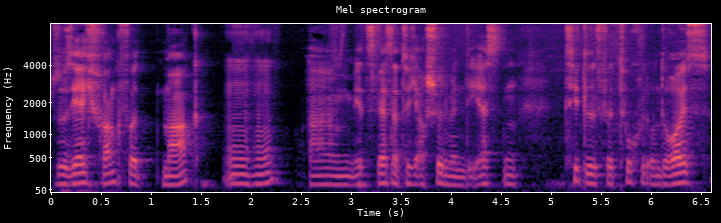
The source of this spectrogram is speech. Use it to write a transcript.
so sehr ich Frankfurt mag, Mhm. ähm, jetzt wäre es natürlich auch schön, wenn die ersten Titel für Tuchel und Reus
